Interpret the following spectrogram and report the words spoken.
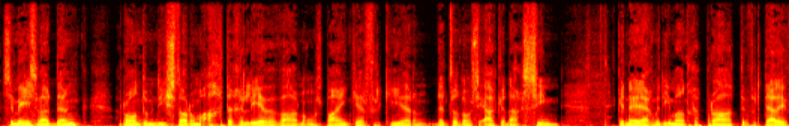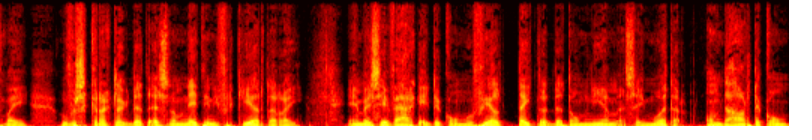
Se mense wat dink rondom die stormagtige lewe waarin ons baie keer verkeer en dit wat ons elke dag sien. Ek het net met iemand gepraat te vertel hy vir my hoe verskriklik dit is om net in die verkeer te ry en by sy werk uit te kom. Hoeveel tyd dit hom neem in sy motor om daar te kom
